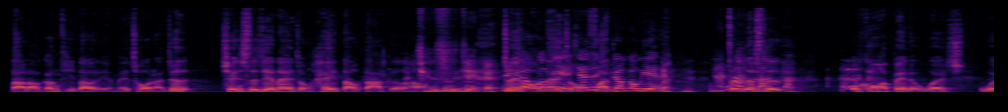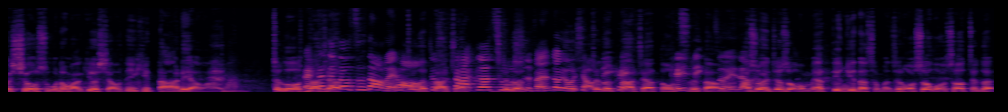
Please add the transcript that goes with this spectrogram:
大佬刚提到的也没错啦，就是全世界那一种黑道大哥哈，全世界。最后那一种犯罪工业，真的是我讲阿伯的，有的有的修书那么叫小弟去打了啊。这个大家都知道的哈，就是大哥出事，反正都有小弟这个大家都知道。啊，所以就是我们要定义到什么程度？我说我说这个，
